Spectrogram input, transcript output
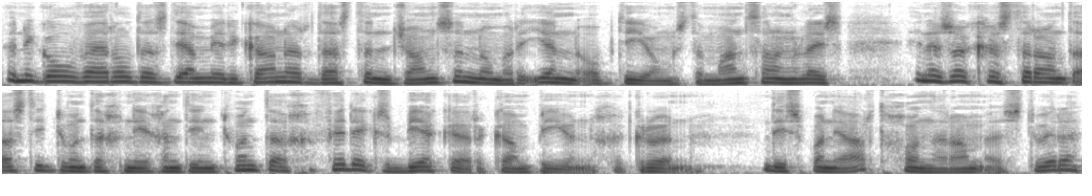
In die golfwêreld is die Amerikaner Dustin Johnson nommer 1 op die jongste mansranglys en is ook gisterand as die 2019-20 FedEx beker kampioen gekroon. Die Spanjaard Gon Ram is tweede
